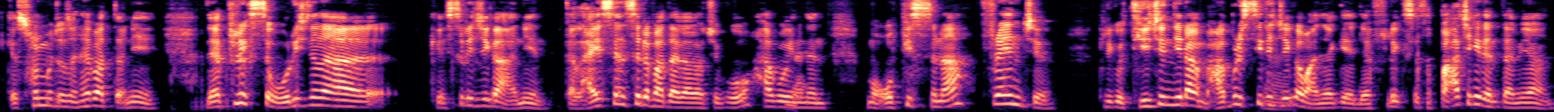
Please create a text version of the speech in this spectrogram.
이렇게 설문조사를 해봤더니 넷플릭스 오리지널 그 3G가 아닌 그러니까 라이센스를 받아가지고 하고 네. 있는 뭐 오피스나 프렌즈 그리고 디즈니랑 마블 시리즈가 만약에 넷플릭스에서 빠지게 된다면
